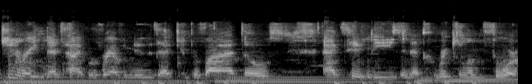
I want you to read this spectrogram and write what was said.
generating that type of revenue that can provide those activities and that curriculum for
